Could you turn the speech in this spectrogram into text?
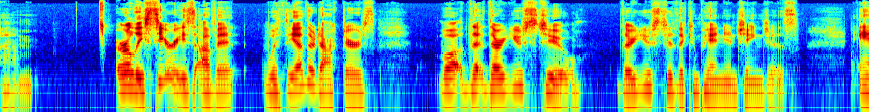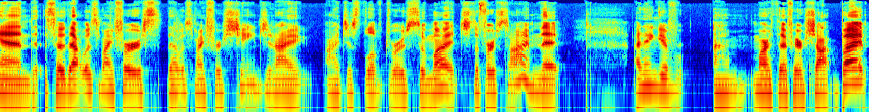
um, early series of it with the other doctors. Well, th- they're used to they're used to the companion changes, and so that was my first that was my first change, and I I just loved Rose so much the first time that I didn't give um, Martha a fair shot, but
